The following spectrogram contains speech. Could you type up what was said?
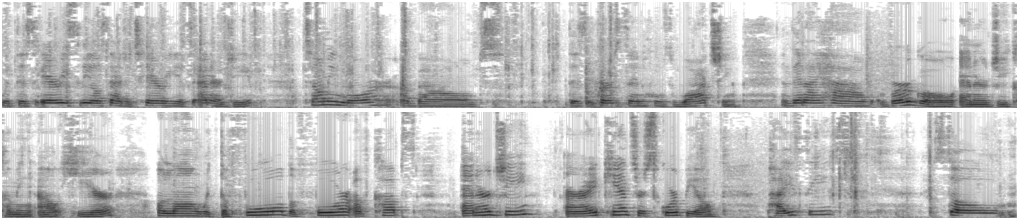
with this Aries, Leo, Sagittarius energy. Tell me more about this person who's watching. And then I have Virgo energy coming out here along with the Fool, the Four of Cups energy. All right, Cancer, Scorpio, Pisces. So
